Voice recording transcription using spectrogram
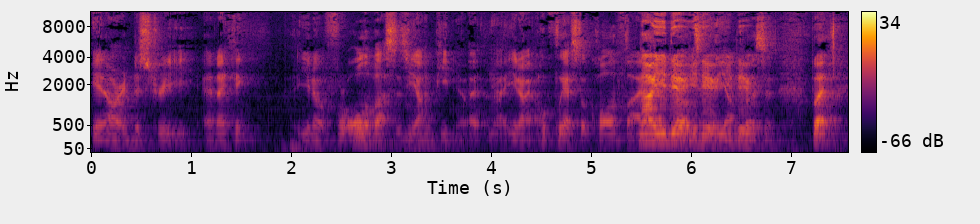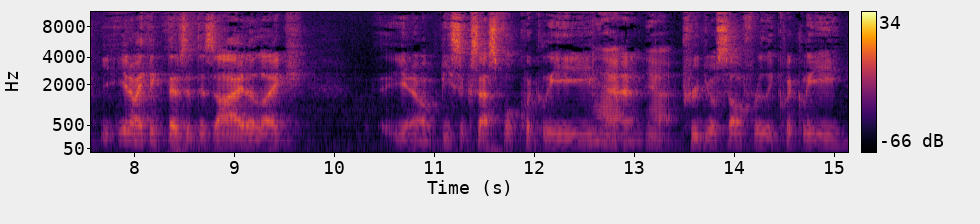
in our industry, and I think you know for all of us as Yeah, young people, yeah, uh, you know, hopefully I still qualify. No, you do, you do, you do. Person. But you know, I think there's a desire to like, you know, be successful quickly Yeah, and yeah. prove yourself really quickly.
